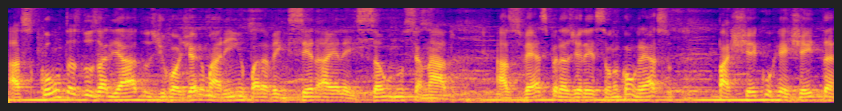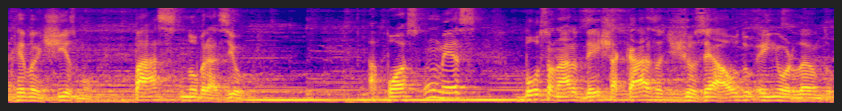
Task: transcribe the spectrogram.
As contas dos aliados de Rogério Marinho para vencer a eleição no Senado. Às vésperas de eleição no Congresso, Pacheco rejeita revanchismo. Paz no Brasil. Após um mês, Bolsonaro deixa a casa de José Aldo em Orlando.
